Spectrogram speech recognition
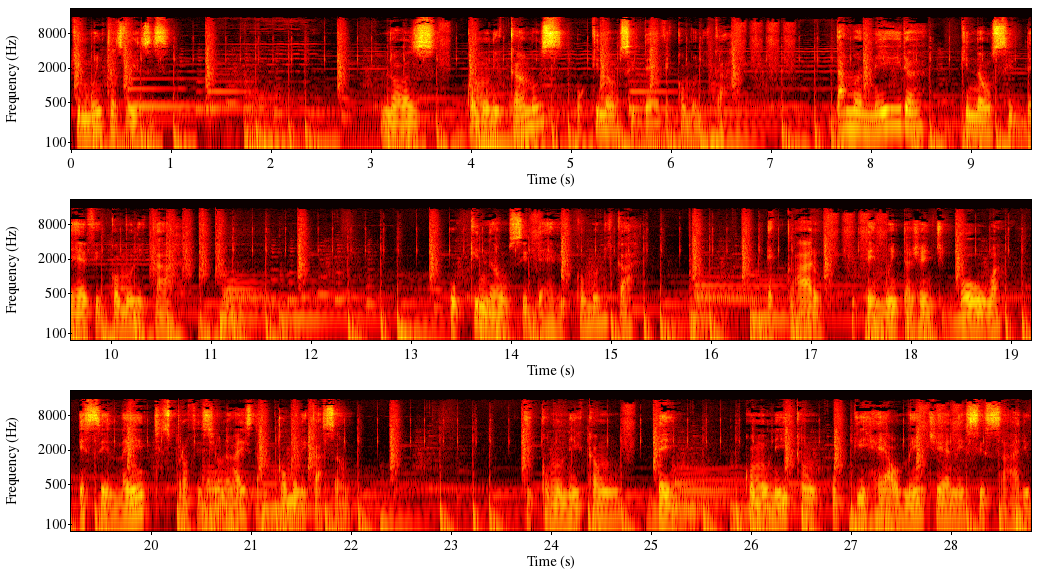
que muitas vezes nós comunicamos o que não se deve comunicar, da maneira que não se deve comunicar o que não se deve comunicar. É claro que tem muita gente boa excelentes profissionais da comunicação que comunicam bem, comunicam o que realmente é necessário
